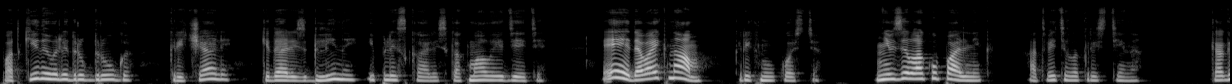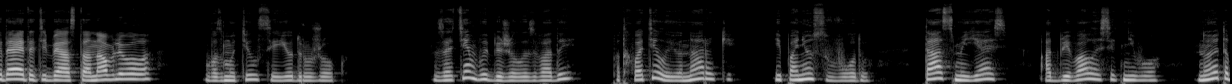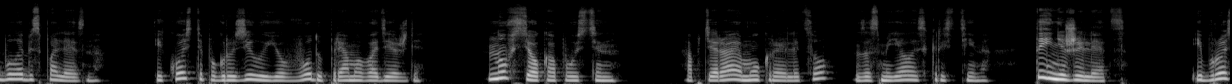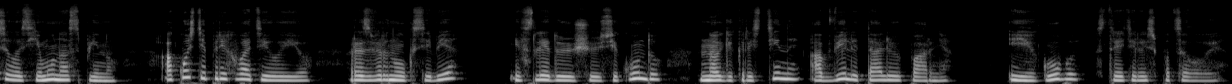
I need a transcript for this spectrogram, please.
подкидывали друг друга, кричали, кидались глиной и плескались, как малые дети. «Эй, давай к нам!» — крикнул Костя. «Не взяла купальник», — ответила Кристина. «Когда это тебя останавливало?» — возмутился ее дружок. Затем выбежал из воды, подхватил ее на руки и понес в воду. Та, смеясь, отбивалась от него, но это было бесполезно. И Костя погрузил ее в воду прямо в одежде. «Ну все, Капустин!» Обтирая мокрое лицо, засмеялась Кристина. «Ты не жилец!» И бросилась ему на спину, а Костя перехватил ее, развернул к себе, и в следующую секунду ноги Кристины обвили талию парня, и их губы встретились в поцелуе.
